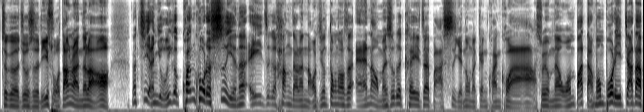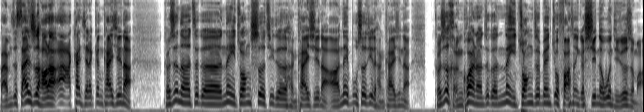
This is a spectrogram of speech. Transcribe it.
这个就是理所当然的了啊、那既然有一个宽阔的视野呢，哎，这个汉达的脑筋动到说，哎，那我们是不是可以再把视野弄得更宽阔啊？所以我们呢，我们把挡风玻璃加大百分之三十好了啊，看起来更开心了。可是呢，这个内装设计的很开心呐，啊，内部设计的很开心呐。可是很快呢，这个内装这边就发生一个新的问题，就是什么？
